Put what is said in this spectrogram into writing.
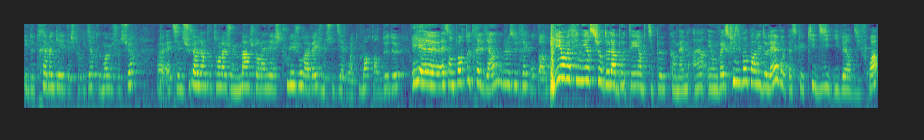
et de très bonne qualité. Je peux vous dire que moi, mes chaussures, euh, elles tiennent super bien. Pourtant là, je marche dans la neige tous les jours avec. Je me suis dit, elles vont être mortes en 2-2. Et euh, elles s'en portent très bien, donc je suis très contente. Et on va finir sur de la beauté un petit peu quand même. Hein, et on va exclusivement parler de lèvres parce que qui dit hiver dit froid,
